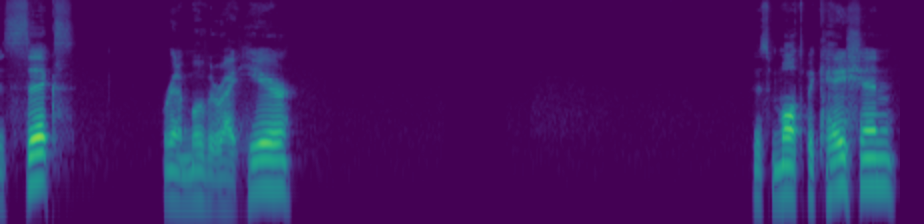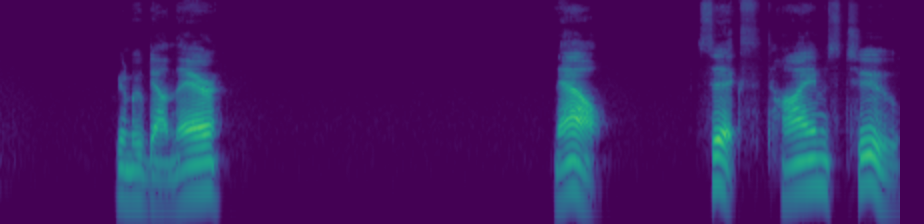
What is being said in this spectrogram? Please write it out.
This 6, we're going to move it right here. This multiplication, we're going to move down there. Now, 6 times 2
